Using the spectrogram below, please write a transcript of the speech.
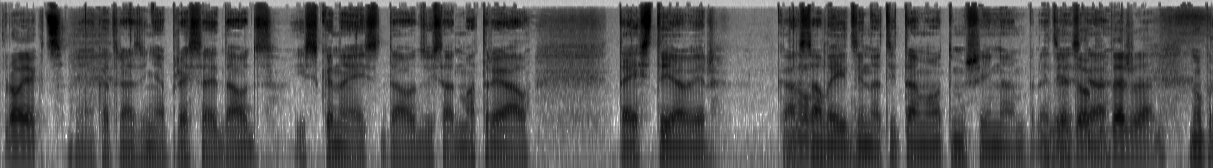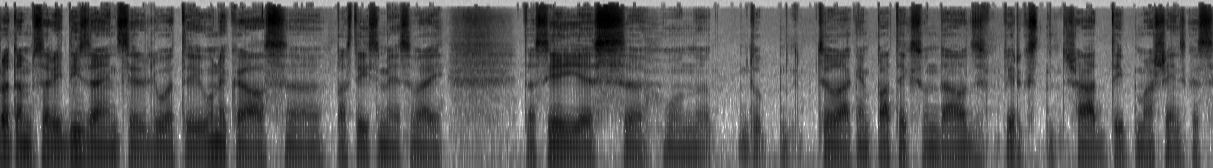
projekts. Jā, katrā ziņā presē daudz izskanējis, daudz visādi materiālu. Testi jau ir Kā nu, salīdzināt ar citām automašīnām, redzēs, kā dažādi. Nu, protams, arī dizains ir ļoti unikāls. Pastīsimies, vai tas ieies un cilvēkiem patiks. Daudz pirks šādu tipu mašīnas, kas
